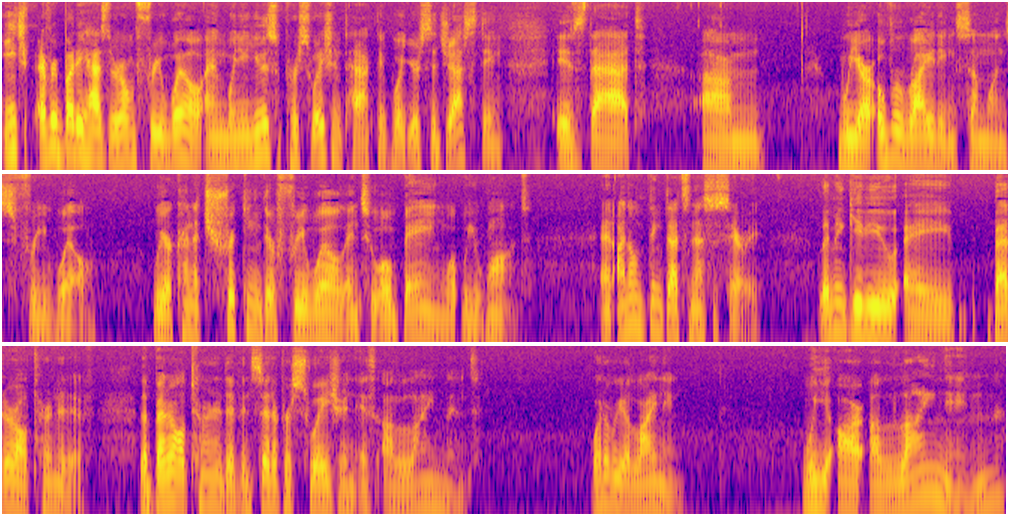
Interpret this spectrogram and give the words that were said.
Each, everybody has their own free will, and when you use a persuasion tactic, what you're suggesting is that um, we are overriding someone's free will. We are kind of tricking their free will into obeying what we want. And I don't think that's necessary. Let me give you a better alternative. The better alternative instead of persuasion is alignment. What are we aligning? We are aligning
